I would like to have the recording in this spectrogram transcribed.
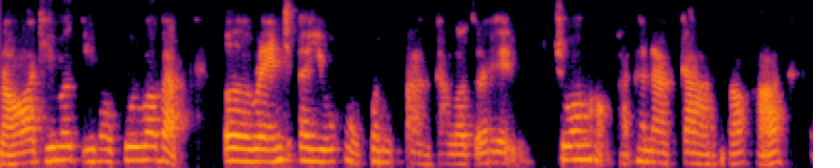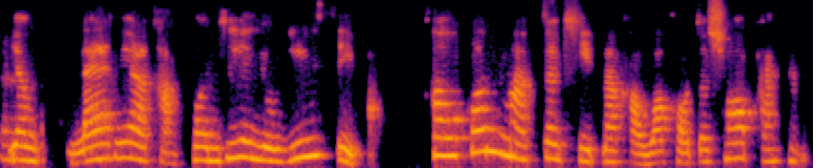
เนาะที่เมื่อกี้เราพูดว่าแบบ เออ range อายุของคนต่างกันเราจะเห็นช่วงของพัฒนาการนะคะอะอย่างกลุ่มแรกเนี่ยค่ะ คนที่อายุยี่สิบเขาก็มักจะคิดนะคะ ว่าเขาจะชอบอาหาร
